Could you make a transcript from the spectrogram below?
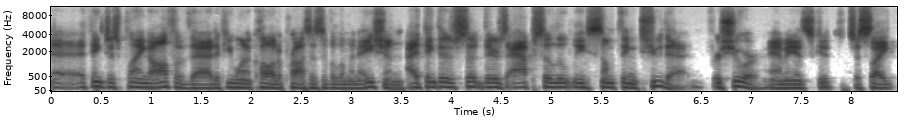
I think just playing off of that, if you want to call it a process of elimination, I think there's there's absolutely something to that for sure. I mean, it's just like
